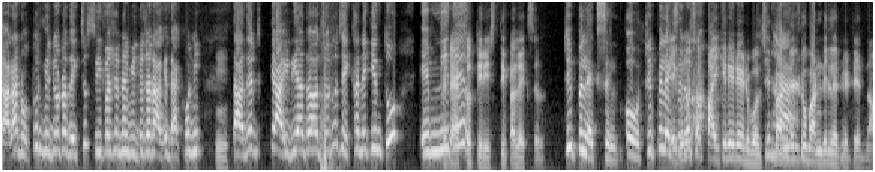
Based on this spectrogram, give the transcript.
যারা নতুন ভিডিওটা দেখছ শ্রী ফ্যাশনের ভিডিও যারা আগে দেখোনি নি তাদেরকে আইডিয়া দেওয়ার জন্য যে এখানে কিন্তু এমনিতে একশো তিরিশ ট্রিপল এক্সেল ট্রিপল এক্সেল ও ট্রিপল এক্সেল এগুলো সব পাইকারি রেট বলছি হ্যাঁ। বান্ডেল টু বান্ডেলের রেটের দাম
